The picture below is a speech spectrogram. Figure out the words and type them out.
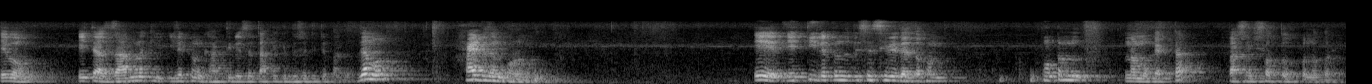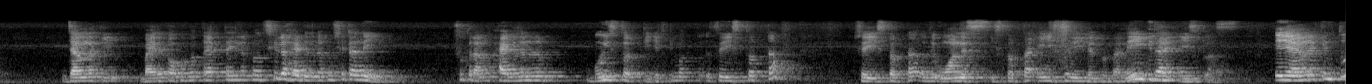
এবং এটা যার নাকি ইলেকট্রন ঘাটতি রয়েছে তাকে কিন্তু সে দিতে পারবে। যেমন হাইড্রোজেন পরমাণু। এর একটি ইলেকট্রন যদি সে ছেড়ে দেয়, তখন প্রোটন নামক একটা রাসায়নিক সত্য উৎপন্ন করে। যার নাকি বাইরে কক্ষপথে একটা ইলেকট্রন ছিল, হাইড্রোজেন, এখন সেটা নেই। সুতরাং হাইড্রোজেনের বহিস্তরটি একটি মাত্র, যে স্তরটা, সেই স্তরটা, ওই যে ওয়ান এস স্তরটা, এই স্তরের ইলেকট্রনটা নেই, বিধায় এইচ প্লাস এই আয়নের কিন্তু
